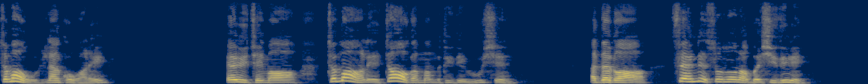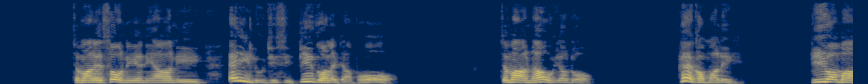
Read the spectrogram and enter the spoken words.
ကျမကိုလမ်းခေါ်ပါတယ်အဲ့ဒီချိန်မှာကျမကလည်းကြောက်ကမှမသိသေးဘူးရှင်အသက်က10နှစ်စွန်းစွန်းလောက်ပဲရှိသေးတယ်ကျမလည်းစော့နေတဲ့နေရာကနေအဲ့ဒီလူကြီးစီပြေးသွားလိုက်တာပေါ့ ကျမအနားကိုရောက်တော့ဟဲ့ကောင်မလေးဒီရွာမှာ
